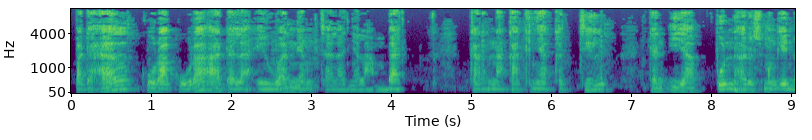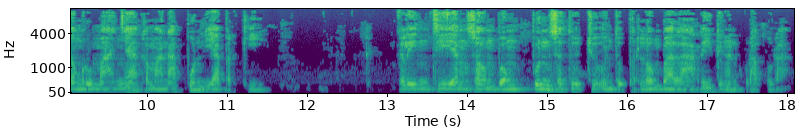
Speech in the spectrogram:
Padahal kura-kura adalah hewan yang jalannya lambat karena kakinya kecil dan ia pun harus menggendong rumahnya ke mana pun ia pergi. Kelinci yang sombong pun setuju untuk berlomba lari dengan kura-kura.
